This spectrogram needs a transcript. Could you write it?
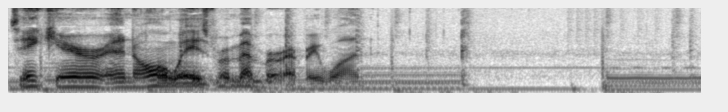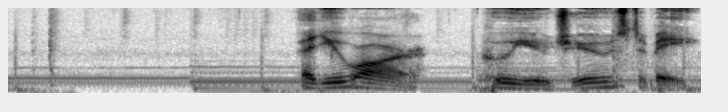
Take care and always remember, everyone, that you are who you choose to be.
